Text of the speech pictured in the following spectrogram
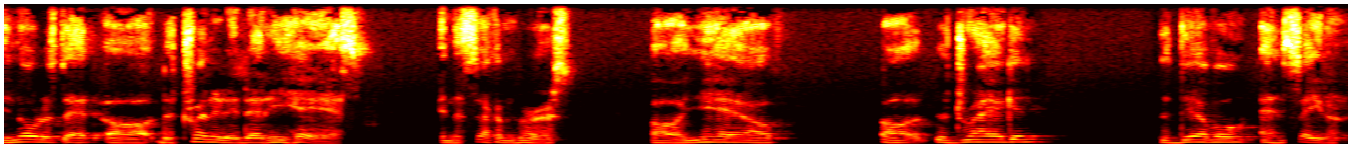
you notice that uh, the Trinity that he has in the second verse, uh, you have uh, the dragon, the devil, and Satan.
